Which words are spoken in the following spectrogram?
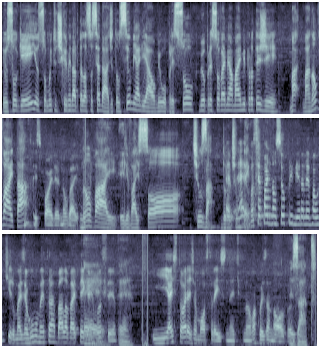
Eu sou gay, eu sou muito discriminado pela sociedade. Então, se eu me aliar ao meu opressor, meu opressor vai me amar e me proteger. Mas, mas não vai, tá? Spoiler, não vai. Não vai. Ele vai só te usar durante é, um é, tempo. Você pode não ser o primeiro a levar o tiro, mas em algum momento a bala vai pegar é, em você. É. E a história já mostra isso, né? Tipo, não é uma coisa nova. Exato.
